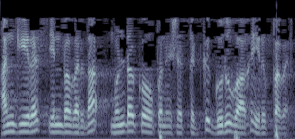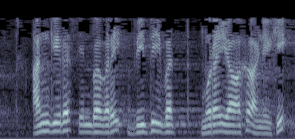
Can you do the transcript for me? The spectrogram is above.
அங்கிரஸ் என்பவர் தான் முண்டகோ உபனிஷத்துக்கு குருவாக இருப்பவர். அங்கிரஸ் என்பவரை விதிவத் முறையாக அணுகி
